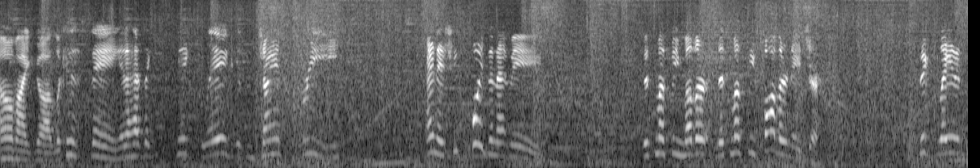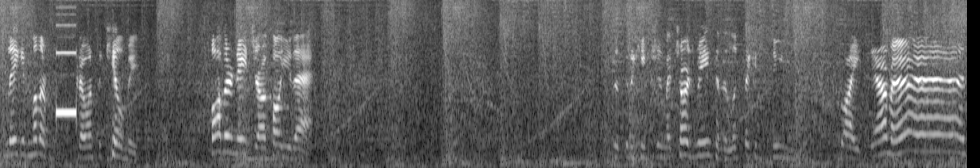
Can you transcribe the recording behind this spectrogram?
Oh my god, look at this thing. It has like big legs, it's a giant tree. And it shoots poison at me. This must be mother, this must be father nature. Six-legged legged motherfucker that wants to kill me. Father nature, I'll call you that. Just gonna keep shooting my charge beam because it looks like it's doing slight damage.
